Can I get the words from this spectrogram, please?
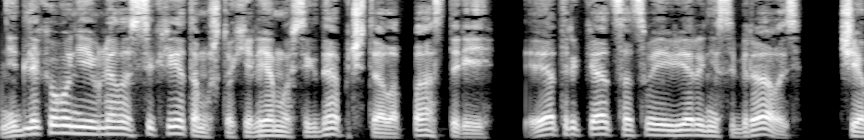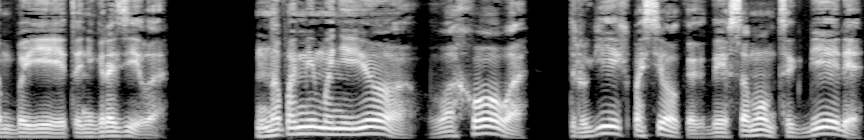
Ни для кого не являлось секретом, что Хелема всегда почитала пастырей и отрекаться от своей веры не собиралась, чем бы ей это ни грозило. Но помимо нее, в Ахово, других поселках, да и в самом Цикбеле,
